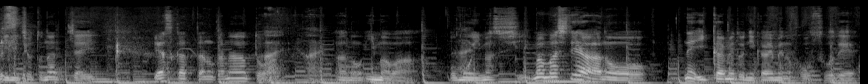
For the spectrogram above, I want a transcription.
に ちょっとなっちゃいやすかったのかなとは、はいはい。あの今は思いますし、まあ、ましてやあの、ね、1回目と2回目の放送で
